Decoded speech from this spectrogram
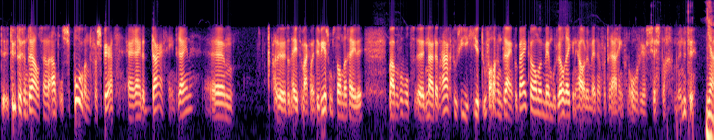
het Utrecht Centraal zijn een aantal sporen versperd. Er rijden daar geen treinen. Um, uh, dat heeft te maken met de weersomstandigheden. Maar bijvoorbeeld uh, naar Den Haag toe zie ik hier toevallig een trein voorbij komen. Men moet wel rekening houden met een vertraging van ongeveer 60 minuten. Ja,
